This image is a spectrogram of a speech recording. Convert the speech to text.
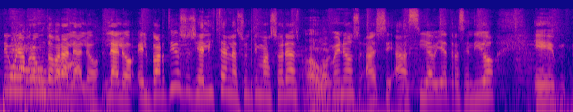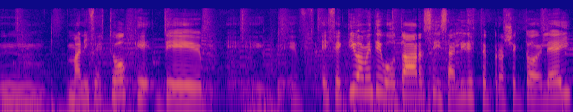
Tengo una pregunta para Lalo. Lalo, el Partido Socialista en las últimas horas, por lo bueno. menos así, así había trascendido, eh, mm, manifestó que de eh, efectivamente votarse y salir este proyecto de ley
